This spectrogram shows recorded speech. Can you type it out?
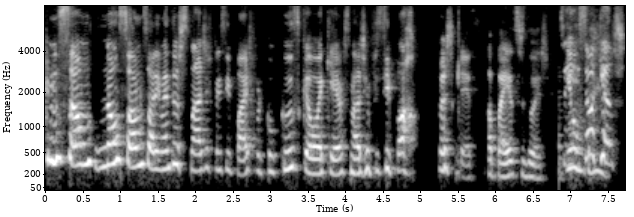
que não são, não são necessariamente os personagens principais, porque o Cusco é que é a personagem principal. Mas esquece. Opa, esses dois. Sim, eu... são, aqueles,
